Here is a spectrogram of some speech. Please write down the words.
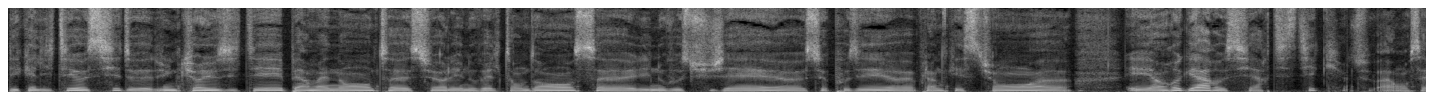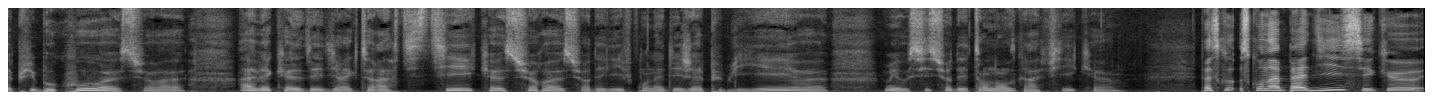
des qualités aussi d'une curiosité permanente euh, sur les nouvelles tendances, les nouveaux sujets, se poser plein de questions et un regard aussi artistique. On s'appuie beaucoup sur, avec des directeurs artistiques sur, sur des livres qu'on a déjà publiés, mais aussi sur des tendances graphiques. Parce que ce qu'on n'a pas dit, c'est que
